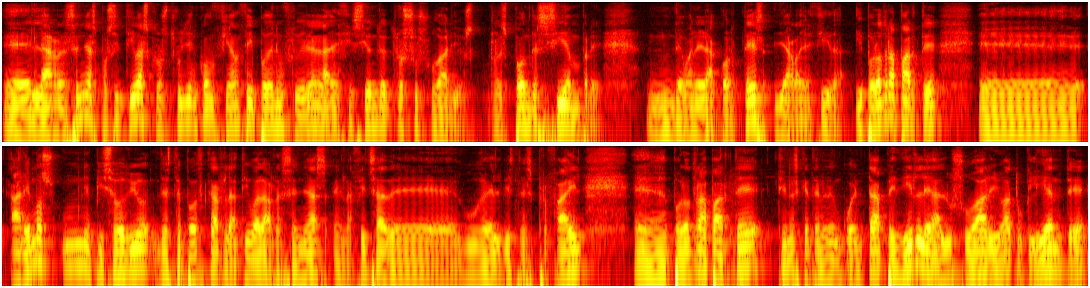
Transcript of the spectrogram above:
Eh, las reseñas positivas construyen confianza y pueden influir en la decisión de otros usuarios. Responde siempre mm, de manera cortés y agradecida. Y por otra parte, eh, haremos un episodio de este podcast relativo a las reseñas en la ficha de Google Business Profile. Eh, por otra parte, tienes que tener en cuenta pedirle al usuario, a tu cliente,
